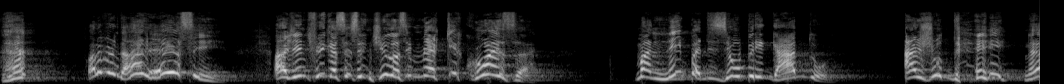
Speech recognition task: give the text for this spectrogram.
Hã? Fala a verdade, é assim. A gente fica se sentindo assim, que coisa! Mas nem para dizer obrigado. ajudei, né?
